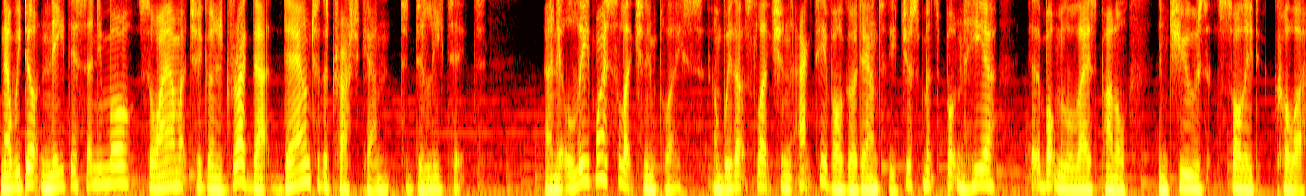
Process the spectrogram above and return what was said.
Now we don't need this anymore, so I am actually going to drag that down to the trash can to delete it. And it'll leave my selection in place. And with that selection active, I'll go down to the adjustments button here at the bottom of the layers panel and choose solid color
